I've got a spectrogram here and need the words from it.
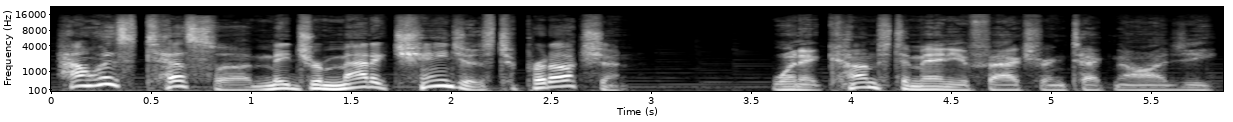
How has Tesla made dramatic changes to production? When it comes to manufacturing technology,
